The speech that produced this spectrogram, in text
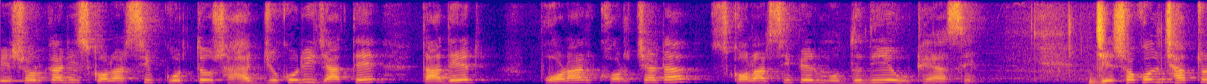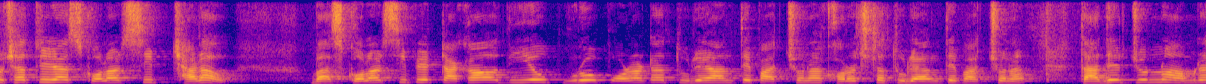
বেসরকারি স্কলারশিপ করতেও সাহায্য করি যাতে তাদের পড়ার খরচাটা স্কলারশিপের মধ্য দিয়ে উঠে আসে। যে সকল ছাত্রছাত্রীরা স্কলারশিপ ছাড়াও বা স্কলারশিপের টাকা দিয়েও পুরো পড়াটা তুলে আনতে পারছ না, খরচটা তুলে আনতে পারছ না, তাদের জন্য আমরা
